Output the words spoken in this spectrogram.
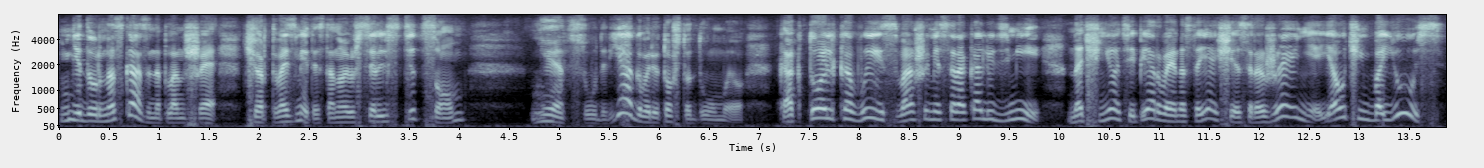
«Недурно сказано, планше. Черт возьми, ты становишься льстецом». Нет, сударь, я говорю то, что думаю. Как только вы с вашими сорока людьми начнете первое настоящее сражение, я очень боюсь.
